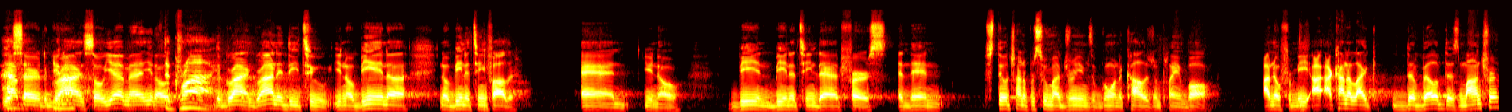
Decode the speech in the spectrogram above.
How- Yes, sir. The you know, grind. So yeah, man. You know The grind. The grind. Grinding D two. You know, being a, you know, being a team father, and you know, being being a team dad first, and then still trying to pursue my dreams of going to college and playing ball. I know for me, I, I kind of like developed this mantra,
